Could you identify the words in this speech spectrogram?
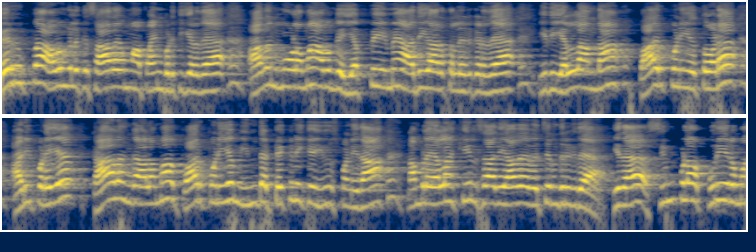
வெறுப்பை அவங்களுக்கு சாதகமாக பயன்படுத்திக்கிறது அதன் மூலமாக அவங்க எப்பயுமே அதிகாரத்தில் இருக்கிறது. இது எல்லாம் தான் பார்ப்பனியத்தோட அடிப்படையை காலங்காலமாக பார்ப்பனியம் இந்த டெக்னிக்கை யூஸ் பண்ணி தான் நம்மளை எல்லாம் கீழ் சாதியாகவே வச்சிருந்துருக்குது. இதை சிம்பிளாக புரிகிற மாதிரி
